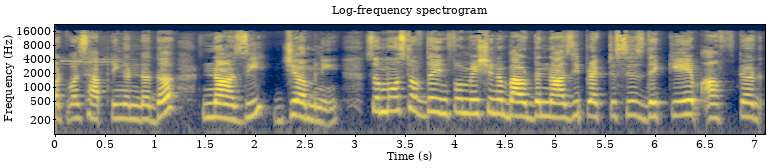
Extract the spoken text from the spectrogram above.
what was happening under the Nazi Germany. So most of the information about the Nazi practices, they came after,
